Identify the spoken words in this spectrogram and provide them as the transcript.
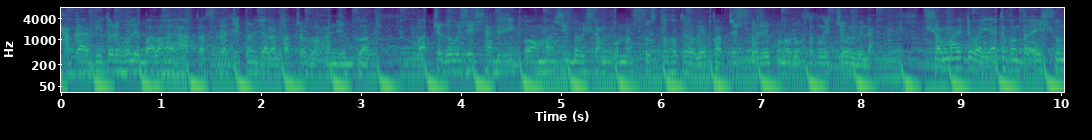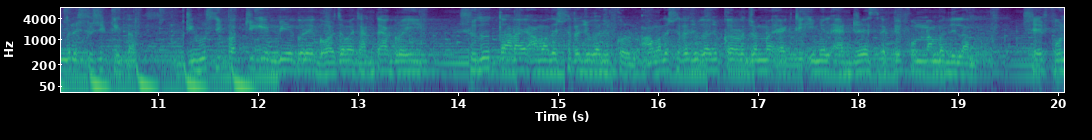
ঢাকার ভিতরে হলে ভালো হয়, আর তাছাড়া যে কোনো জেলার পাত্র গ্রহণযোগ্য। পাত্রকে অবশ্যই শারীরিক ও মানসিকভাবে সম্পূর্ণ সুস্থ হতে হবে, পাত্রের শরীরে কোনো রোগ থাকলে চলবে না। সম্মানিত ভাই, এতক্ষণ তো এই সুন্দরী সুশিক্ষিতা। ডিভোর্সি পাত্রীকে বিয়ে করে ঘর জামায় থাকতে আগ্রহী? শুধু তারাই আমাদের সাথে যোগাযোগ করুন। আমাদের সাথে যোগাযোগ করার জন্য একটি ইমেল অ্যাড্রেস একটি ফোন নাম্বার দিলাম। সেই ফোন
